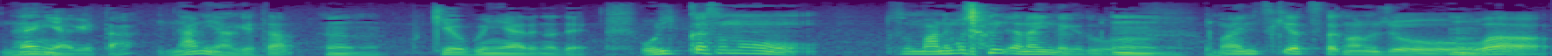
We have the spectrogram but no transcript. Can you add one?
何？あげた？何あげた？うん。記憶にあるので。俺一回そのそのマネモちゃんじゃないんだけど、うん。前に付き合ってた彼女は、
